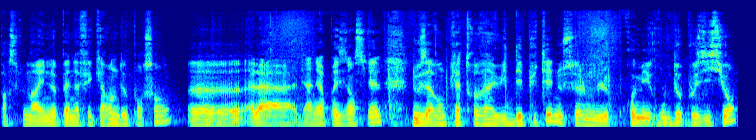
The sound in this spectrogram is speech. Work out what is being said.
parce que Marine Le Pen a fait 42% euh, à la dernière présidentielle. Nous avons 88 députés, nous sommes le premier groupe d'opposition.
